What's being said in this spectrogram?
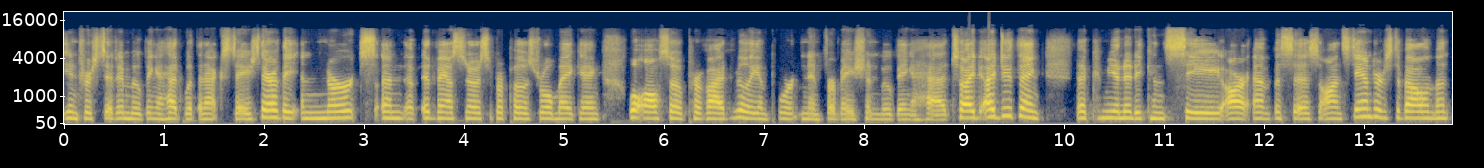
interested in moving ahead with the next stage there the inerts and advanced notice of proposed rulemaking will also provide really important information moving ahead. So I, I do think the community can see our emphasis on standards development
